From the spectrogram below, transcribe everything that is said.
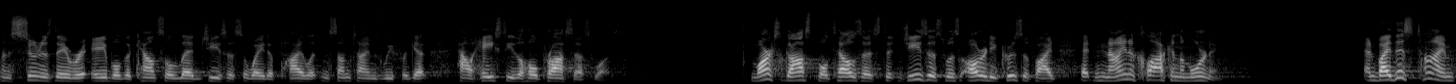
And as soon as they were able, the council led Jesus away to Pilate, and sometimes we forget how hasty the whole process was. Mark's gospel tells us that Jesus was already crucified at 9 o'clock in the morning. And by this time,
